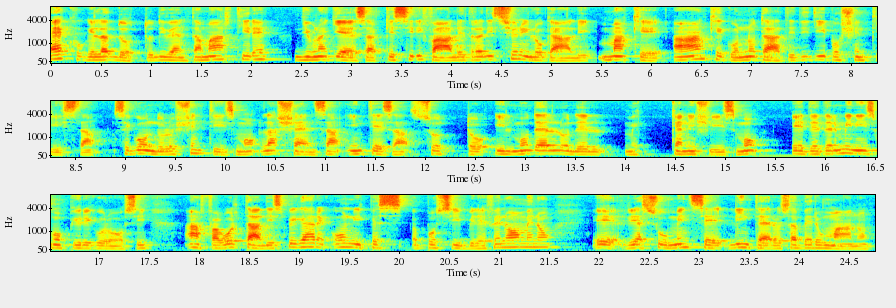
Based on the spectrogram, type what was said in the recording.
Ecco che l'addotto diventa martire di una chiesa che si rifà alle tradizioni locali ma che ha anche connotati di tipo scientista. Secondo lo scientismo, la scienza intesa sotto il modello del meccanicismo e determinismo più rigorosi ha facoltà di spiegare ogni pes- possibile fenomeno e riassume in sé l'intero sapere umano.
